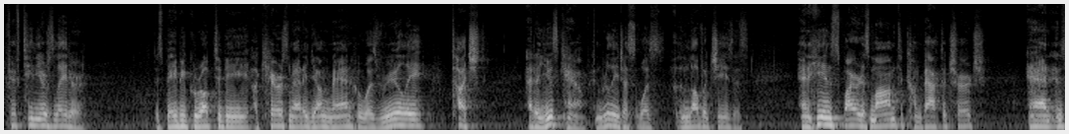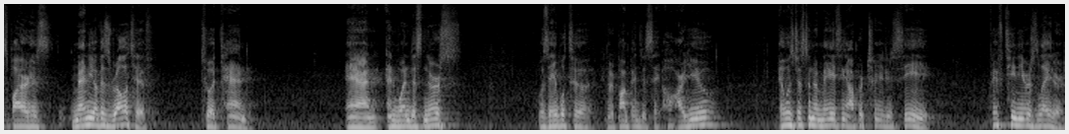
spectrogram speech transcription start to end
15 years later, this baby grew up to be a charismatic young man who was really touched at a youth camp and really just was in love with Jesus. And he inspired his mom to come back to church and inspired his, many of his relatives to attend. And, and when this nurse was able to you know, bump in to say, Oh, are you? It was just an amazing opportunity to see 15 years later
